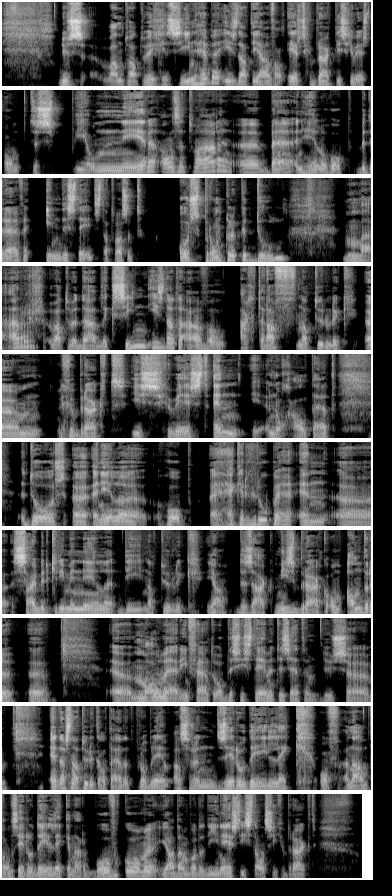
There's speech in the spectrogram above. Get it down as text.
Dus, want wat we gezien hebben, is dat die aanval eerst gebruikt is geweest om te spioneren, als het ware, uh, bij een hele hoop bedrijven in de States. Dat was het oorspronkelijke doel. Maar wat we duidelijk zien, is dat de aanval achteraf natuurlijk um, gebruikt is geweest en nog altijd door uh, een hele hoop hackergroepen en cybercriminelen die natuurlijk ja, de zaak misbruiken om andere uh, malware in feite op de systemen te zetten. Dus, en dat is natuurlijk altijd het probleem. Als er een zero-day lek of een aantal zero-day lekken naar boven komen, ja, dan worden die in eerste instantie gebruikt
